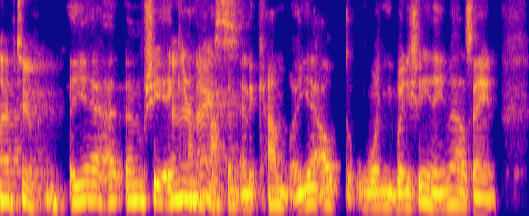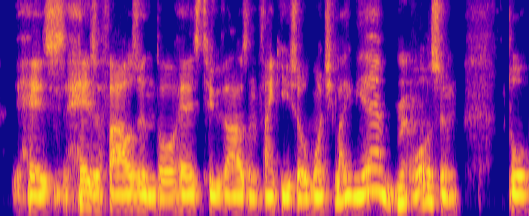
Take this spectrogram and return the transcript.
I have two. Yeah, and she it And they're can nice. happen, and it can. Yeah, I'll, when when you see an email saying, "Here's here's a thousand or here's two thousand, thank you so much," you're like, "Yeah, Right. awesome." But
